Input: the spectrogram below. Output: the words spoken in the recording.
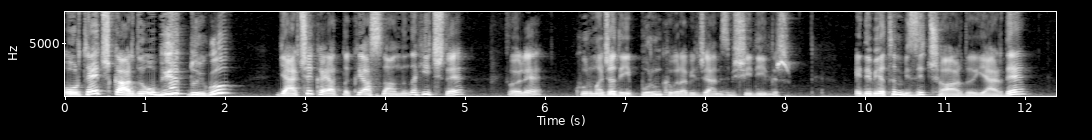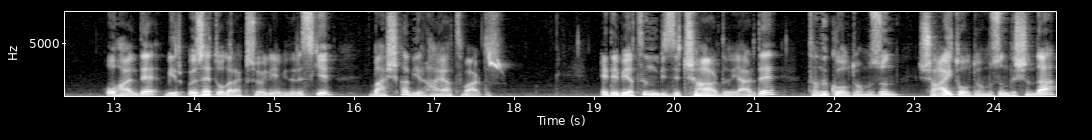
ortaya çıkardığı o büyük duygu gerçek hayatla kıyaslandığında hiç de böyle kurmaca deyip burun kıvırabileceğimiz bir şey değildir. Edebiyatın bizi çağırdığı yerde o halde bir özet olarak söyleyebiliriz ki başka bir hayat vardır. Edebiyatın bizi çağırdığı yerde tanık olduğumuzun, şahit olduğumuzun dışında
